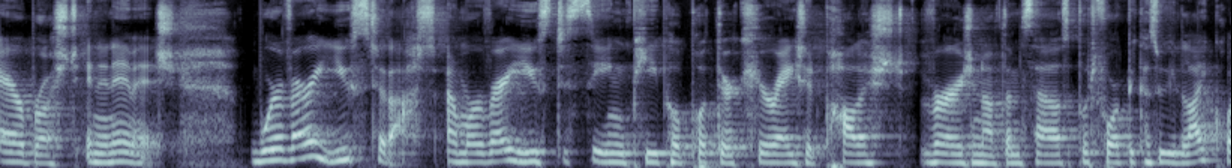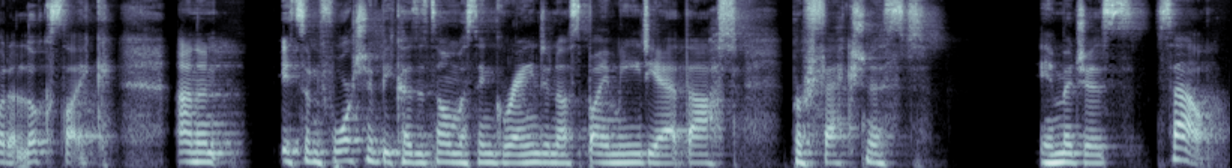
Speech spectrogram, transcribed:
airbrushed in an image. We're very used to that and we're very used to seeing people put their curated, polished version of themselves put forth because we like what it looks like. And it's unfortunate because it's almost ingrained in us by media that perfectionist images sell.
